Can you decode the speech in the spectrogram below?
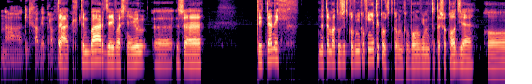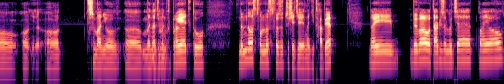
na GitHubie, prawda? Tak, tym bardziej właśnie, Jul, e, że tych danych na temat użytkowników i nie tylko użytkowników, bo mówimy to też o kodzie, o, o, o trzymaniu o e, managementu mhm. projektu. No mnóstwo, mnóstwo rzeczy się dzieje na GitHubie. No i bywało tak, że ludzie mają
